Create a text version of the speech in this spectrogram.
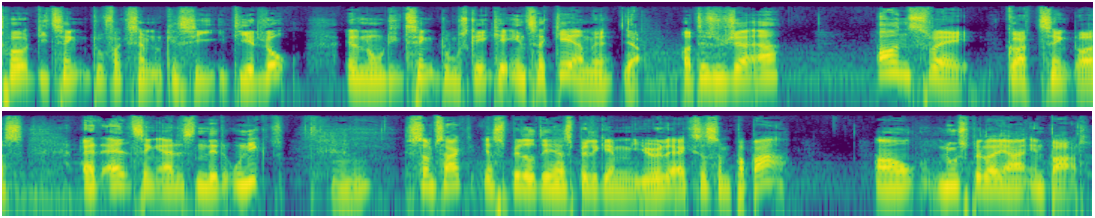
på de ting, du for eksempel kan sige i dialog, eller nogle af de ting, du måske kan interagere med. Ja. Og det synes jeg er åndssvagt godt tænkt også, at alting er sådan lidt unikt. Mm. Som sagt, jeg spillede det her spil igennem i Early Access som barbar, og nu spiller jeg en bard.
